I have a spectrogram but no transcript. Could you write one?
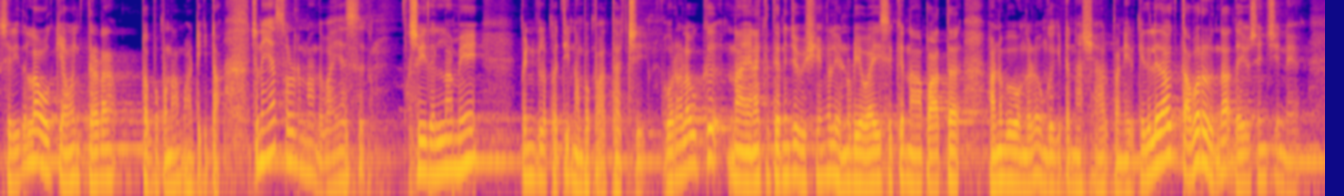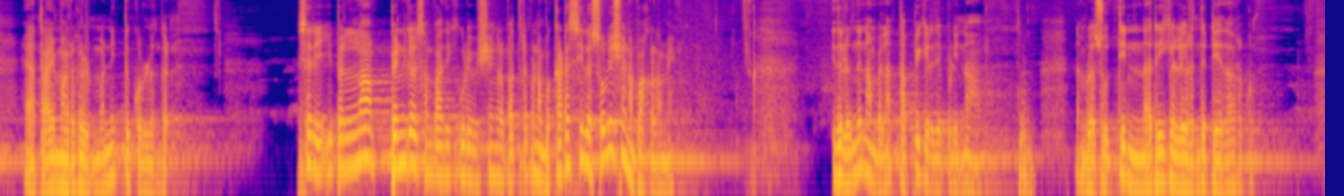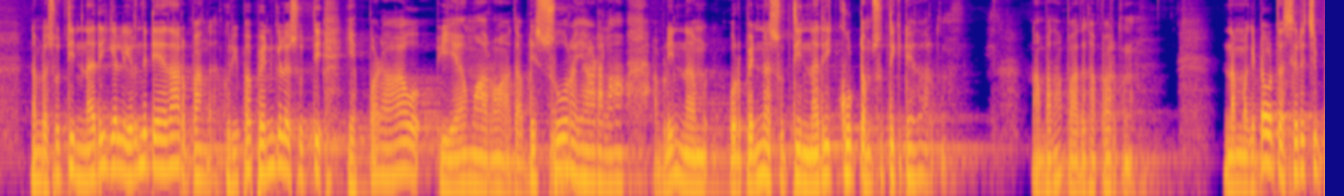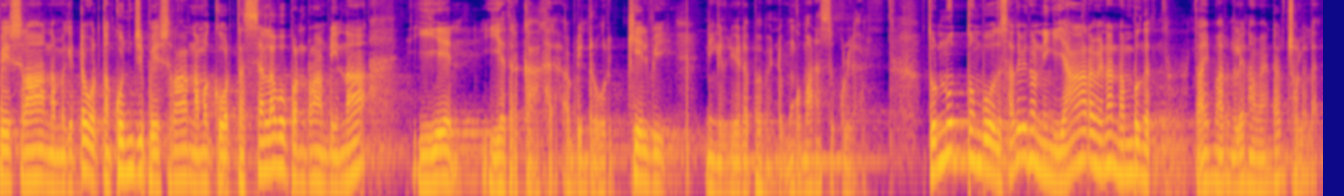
சரி இதெல்லாம் ஓகே. அவன் திருட தப்பு பண்ணால் மாட்டிக்கிட்டான். ஸோ நான் ஏன் சொல்கிறேன்னா அந்த வயசு. ஸோ இதெல்லாமே பெண்களை பற்றி நம்ம பார்த்தாச்சு. ஓரளவுக்கு நான் எனக்கு தெரிஞ்ச விஷயங்கள் என்னுடைய வயசுக்கு நான் பார்த்த அனுபவங்களை உங்ககிட்ட நான் ஷேர் பண்ணியிருக்கேன். இதில் ஏதாவது தவறு இருந்தால் தயவு செஞ்சுன்னு தாய்மார்கள் மன்னித்து கொள்ளுங்கள். சரி இப்போல்லாம் பெண்கள் சம்பாதிக்கக்கூடிய விஷயங்களை பார்த்துட்டு இப்போ நம்ம கடைசியில் சொல்யூஷனை பார்க்கலாமே. இதிலேருந்து நம்ம எல்லாம் தப்பிக்கிறது எப்படின்னா நம்மளை சுற்றி நரிகள் இருந்துகிட்டே தான் இருக்கும். நம்மளை சுற்றி நரிகள் இருந்துகிட்டே தான் இருப்பாங்க. குறிப்பாக பெண்களை சுற்றி எப்படா ஏமாறும் அதை அப்படியே சூறையாடலாம் அப்படின்னு நம் ஒரு பெண்ணை சுற்றி நரி கூட்டம் சுற்றிக்கிட்டே தான் இருக்கும். நாம் தான் பாதுகாப்பாக இருக்கணும். நம்மக்கிட்ட ஒருத்தன் சிரித்து பேசுகிறான் நம்மக்கிட்ட ஒருத்தன் கொஞ்சி பேசுகிறான் நமக்கு ஒருத்தன் செலவு பண்ணுறான் அப்படின்னா ஏன் எதற்காக அப்படின்ற ஒரு கேள்வி நீங்கள் எழுப்ப வேண்டும் உங்கள் மனசுக்குள்ளே. தொண்ணூத்தொம்பது சதவீதம் நீங்கள் யாரை வேணால் நம்புங்க. தாய்மாருங்களே நான் வேண்டான்னு சொல்லலை.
